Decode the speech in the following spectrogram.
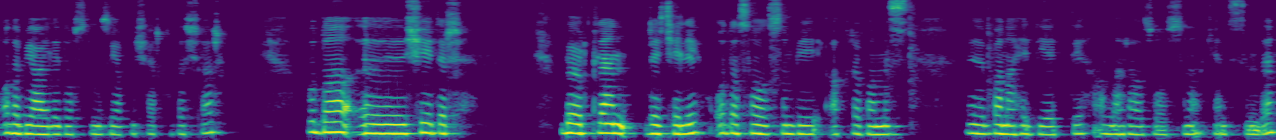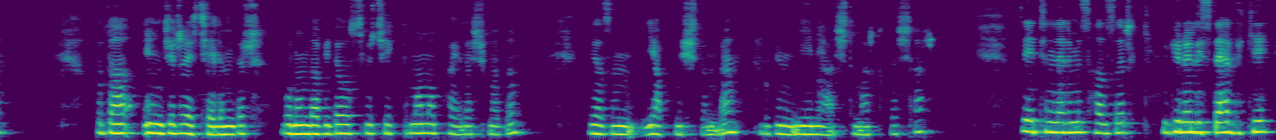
O da bir aile dostumuz yapmış arkadaşlar. Bu da e, şeydir. böğürtlen reçeli. O da sağ olsun bir akrabamız e, bana hediye etti. Allah razı olsun o kendisinden. Bu da incir reçelimdir. Bunun da videosunu çektim ama paylaşmadım. Yazın yapmıştım ben. Bugün yeni açtım arkadaşlar. Zeytinlerimiz hazır. Gönül isterdi ki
